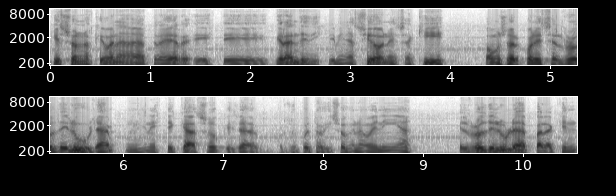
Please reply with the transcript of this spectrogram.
que son los que van a traer este, grandes discriminaciones. Aquí vamos a ver cuál es el rol de Lula, en este caso, que ya por supuesto avisó que no venía, el rol de Lula para que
